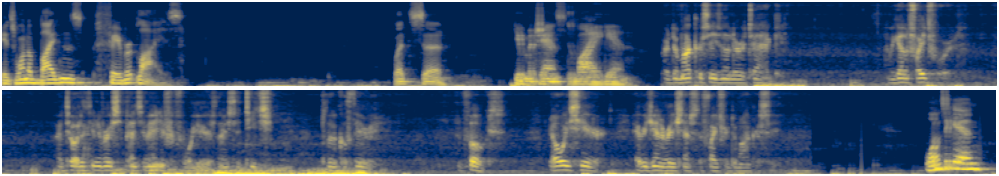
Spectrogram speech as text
It's one of Biden's favorite lies. Let's uh, give him a chance to lie again. Our democracy is under attack, and we got to fight for it. I taught at the University of Pennsylvania for four years, and I used to teach political theory. And folks, you always hear every generation has to fight for democracy. Once again,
